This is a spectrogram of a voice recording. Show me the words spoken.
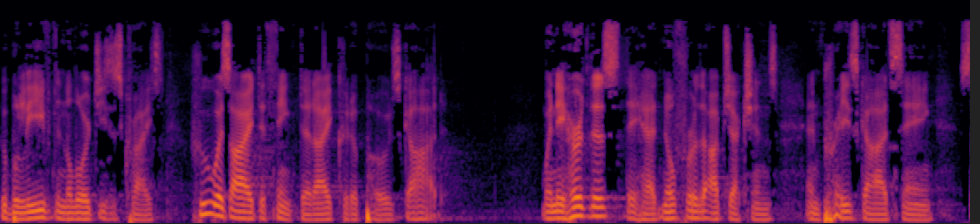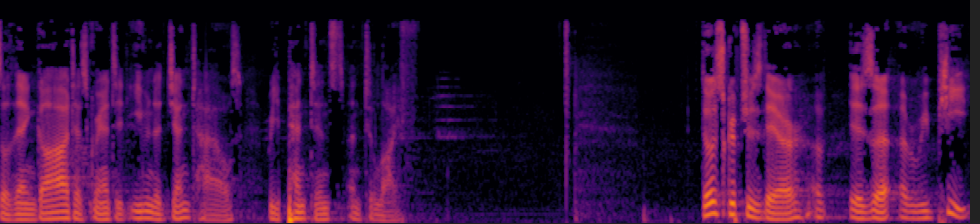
who believed in the Lord Jesus Christ, who was I to think that I could oppose God? When they heard this, they had no further objections and praised God, saying, So then God has granted even the Gentiles repentance unto life. Those scriptures there is a, a repeat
